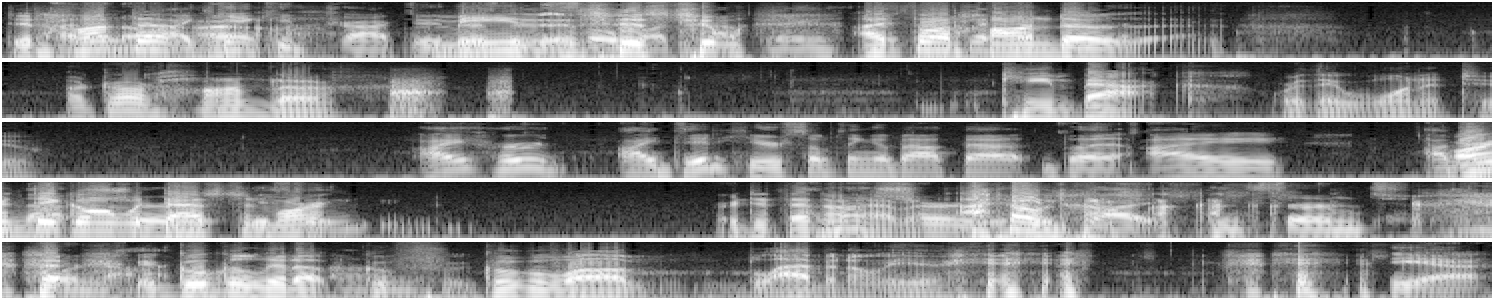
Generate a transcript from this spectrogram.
Did I Honda? I can't uh, keep track, dude. me There's so There's much too- happening. I thought Honda. I thought Honda came back, where they wanted to. I heard, I did hear something about that, but I. I'm Aren't they going with Aston Martin? It, Or did that I'm not not happen? sure I don't know. confirmed or not. Google it up. Um, Google while I'm blabbing over here. yeah.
